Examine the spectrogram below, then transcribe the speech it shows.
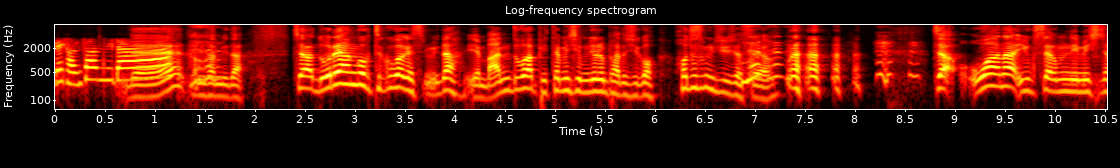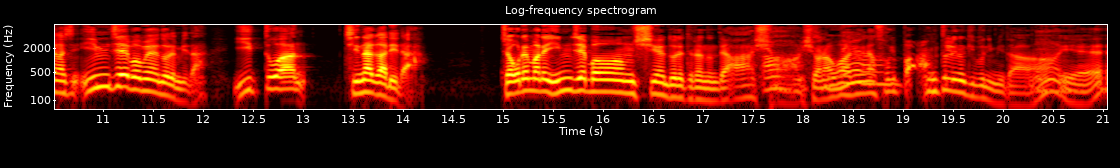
네, 감사합니다. 네, 감사합니다. 자, 노래 한 곡 듣고 가겠습니다. 예, 만두와 비타민C 음료를 받으시고 헛웃음 지으셨어요. 자, 오하나 육삼님이 신청하신 임재범의 노래입니다. 이 또한 지나가리라. 자, 오랜만에 임재범 씨의 노래 들었는데, 아, 시원, 아, 시원하고 아주. 그냥 속이 뻥 뚫리는 기분입니다. 예.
